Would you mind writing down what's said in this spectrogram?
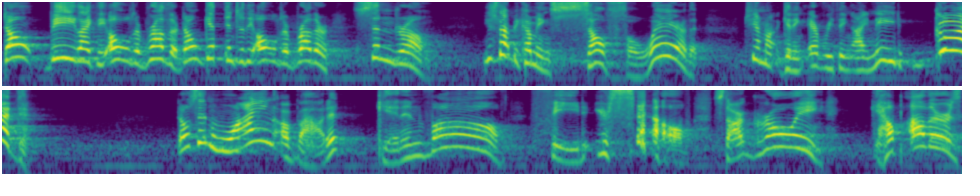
Don't be like the older brother. Don't get into the older brother syndrome. You start becoming self aware that, gee, I'm not getting everything I need. Good. Don't sit and whine about it. Get involved. Feed yourself. Start growing. Help others.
